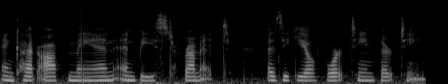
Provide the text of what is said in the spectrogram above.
and cut off man and beast from it. Ezekiel fourteen thirteen.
